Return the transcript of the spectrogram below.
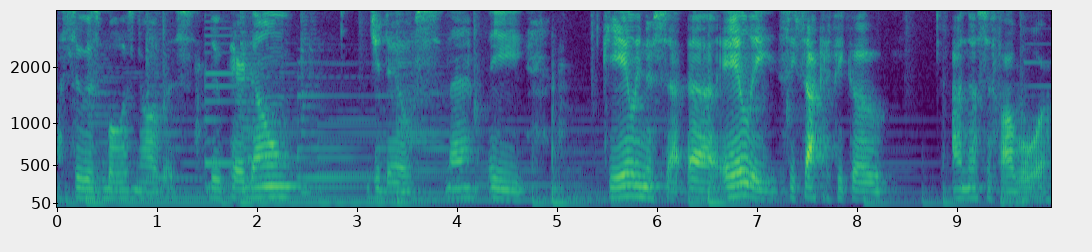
as suas boas novas, do perdão de Deus, né? E que Ele, nos, uh, ele se sacrificou a nosso favor.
